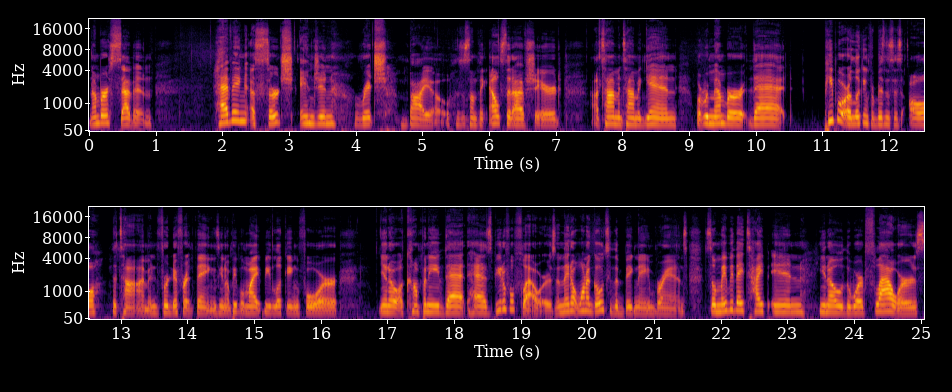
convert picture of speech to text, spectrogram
Number seven, having a search engine rich bio. This is something else that I've shared uh, time and time again. But remember that people are looking for businesses all the time and for different things. You know, people might be looking for you know, a company that has beautiful flowers and they don't want to go to the big name brands. So maybe they type in, you know, the word flowers.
